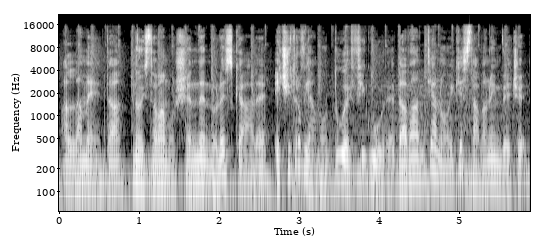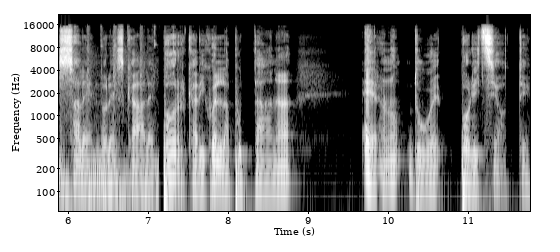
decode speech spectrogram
alla meta, noi stavamo scendendo le scale e ci troviamo due figure davanti a noi che stavano invece salendo le scale. Porca di quella puttana, erano due poliziotti.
